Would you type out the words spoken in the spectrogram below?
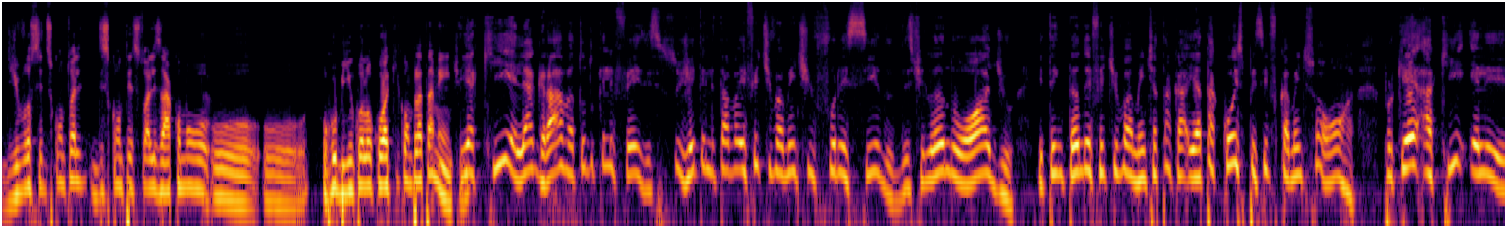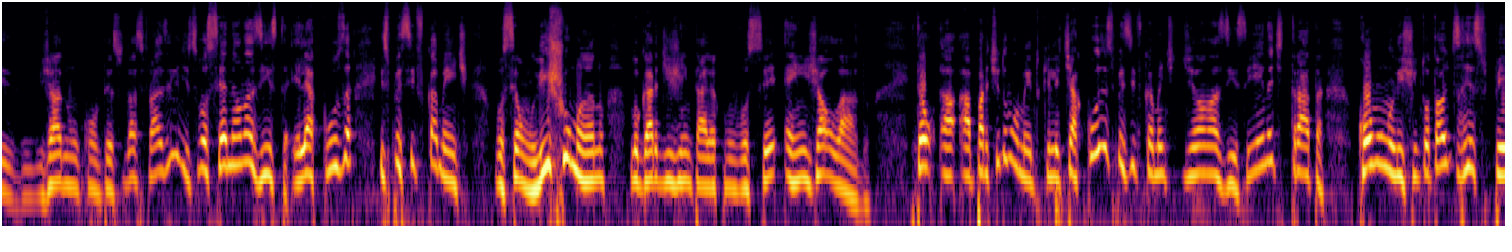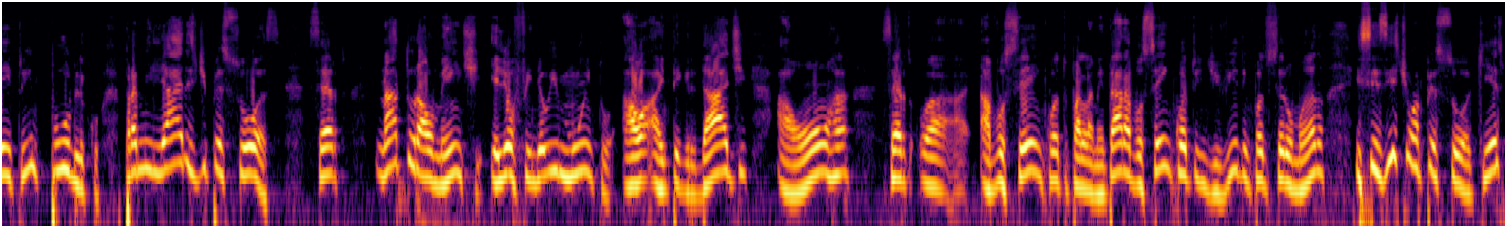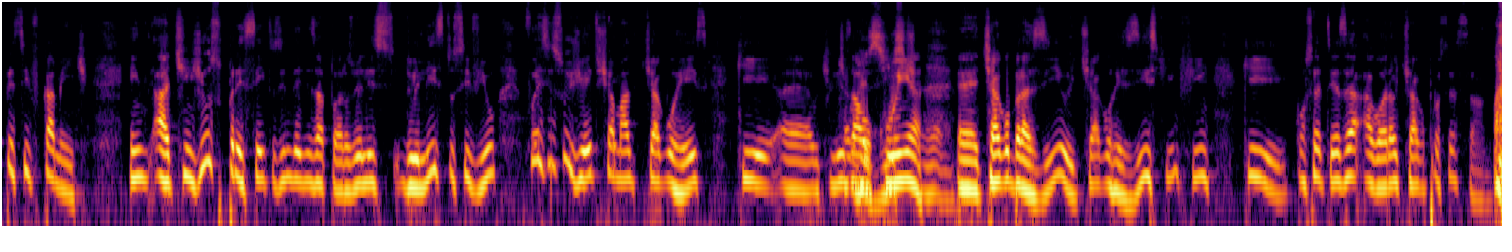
de você descontextualizar como o, o, o Rubinho colocou aqui completamente. E aqui ele agrava tudo que ele fez. Esse sujeito ele estava efetivamente enfurecido, destilando ódio e tentando efetivamente atacar. E atacou especificamente sua honra. Porque aqui ele, já num contexto das frases, ele diz: Você é neonazista. Ele acusa especificamente: Você é um lixo humano, lugar de gentalha com você é enjaulado. Então, a, a partir do momento que ele te acusa especificamente de neonazista e ainda te trata como um lixo em total desrespeito, em público, para milhares de pessoas, certo? Naturalmente ele ofendeu e muito a, a integridade, a honra, certo? A, a você enquanto parlamentar, a você enquanto indivíduo, enquanto ser humano. E se existe uma pessoa que especificamente em- atingiu os preceitos indenizatórios do ilícito, do ilícito civil, foi esse sujeito chamado Tiago Reis, que é, utiliza Thiago a Resiste, alcunha é. é, Tiago Brasil e Tiago Resiste, enfim, que com certeza agora é o Tiago processado.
